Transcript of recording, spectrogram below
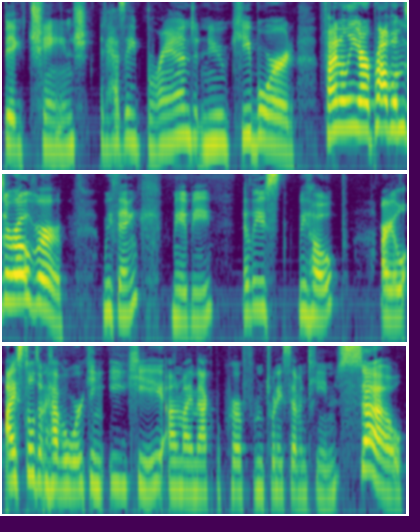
big change. It has a brand new keyboard. Finally, our problems are over. We think, maybe, at least we hope. All right, well, I still don't have a working E key on my MacBook Pro from 2017. So,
